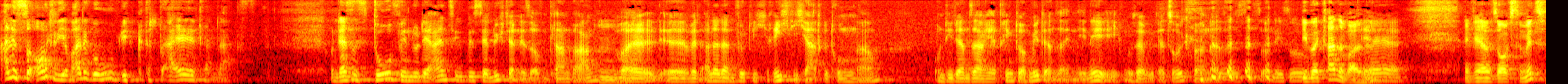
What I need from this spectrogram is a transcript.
Alles so Auto, die haben alle gehupt. Ich hab gedacht, alter Lachs. Und das ist doof, wenn du der Einzige bist, der nüchtern ist auf dem Planwagen, weil äh, wenn alle dann wirklich richtig hart getrunken haben und die dann sagen, ja, trink doch mit, dann sag ich, nee, nee, ich muss ja wieder zurückfahren. Also das ist auch nicht so. Wie bei Karneval, ja, ne? ja, Entweder sorgst du mit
